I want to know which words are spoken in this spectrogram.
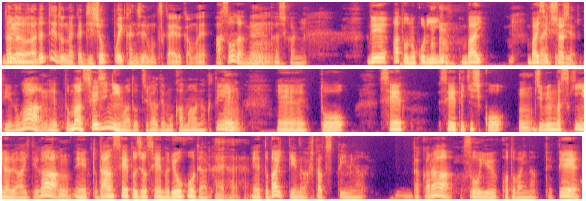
でなんだろう、ある程度なんか辞書っぽい感じでも使えるかもね。あ、そうだね、うん確かに。で、あと残り、バイ、バイセクシャルっていうのが、うんえっ、と、まあ、性自認はどちらでも構わなくて、うん。えっ、と、性、性的指向、うん。自分が好きになる相手が、うんえっ、と、男性と女性の両方である。はいはいはい。えっ、と、バイっていうのが二つって意味な、だから、そういう言葉になってて、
